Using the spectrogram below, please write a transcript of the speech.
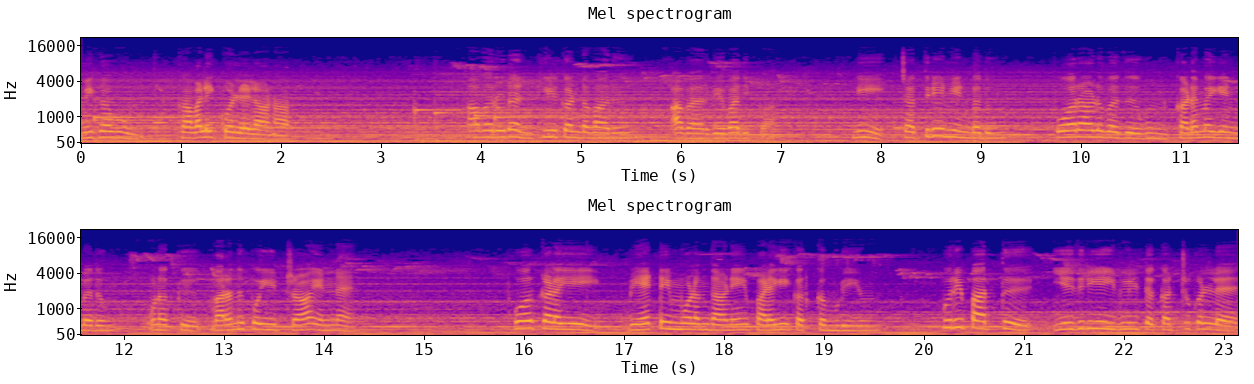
மிகவும் கவலை கொள்ளலானார் அவருடன் கீழ்கண்டவாறு அவர் விவாதிப்பார். நீ சத்திரியன் என்பதும் போராடுவது உன் கடமை என்பதும் உனக்கு மறந்து போயிற்றா என்ன? போர்க்கலையை வேட்டை மூலம்தானே பழகி கற்க முடியும். குறிப்பார்த்து எதிரியை வீழ்த்த கற்றுக்கொள்ள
